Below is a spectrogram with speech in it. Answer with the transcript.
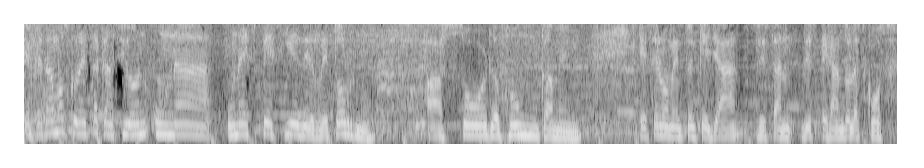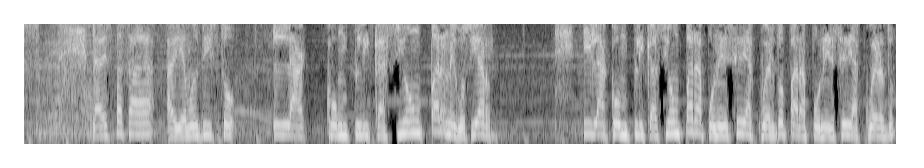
Empezamos con esta canción una, una especie de retorno, a sort of homecoming. Es el momento en que ya se están despegando las cosas. La vez pasada habíamos visto la complicación para negociar y la complicación para ponerse de acuerdo, para ponerse de acuerdo,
